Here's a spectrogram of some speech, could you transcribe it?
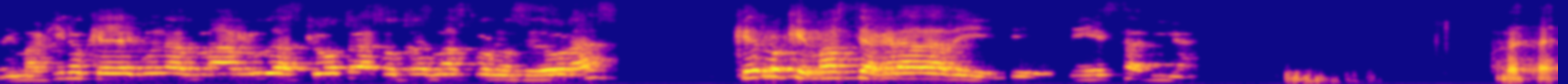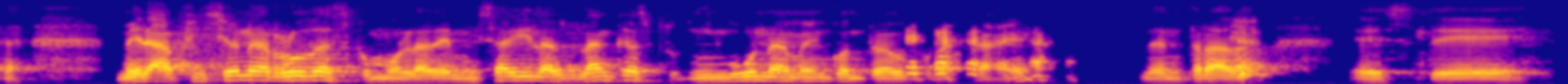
Me imagino que hay algunas más rudas que otras, otras más conocedoras. ¿Qué es lo que más te agrada de, esta liga? Mira, aficiones rudas como la de mis águilas blancas, pues ninguna me he encontrado por acá, ¿eh? De entrada. Este,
